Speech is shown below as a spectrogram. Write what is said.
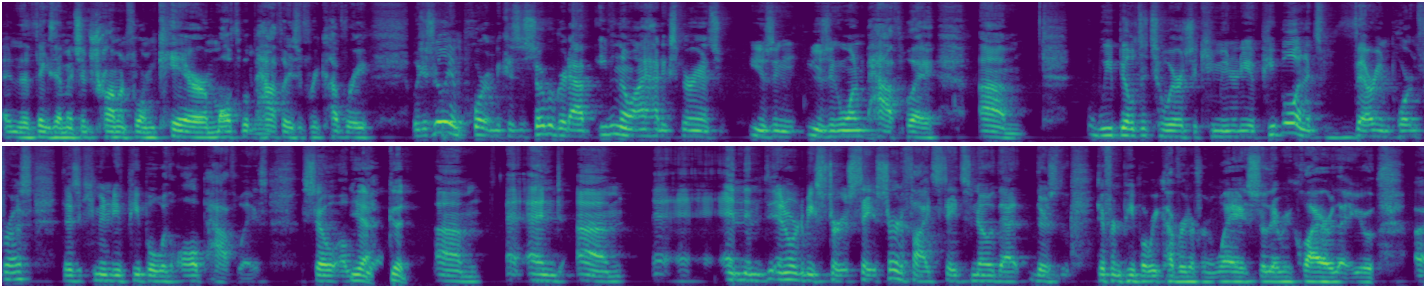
and the things I mentioned, trauma informed care, multiple mm-hmm. pathways of recovery, which is really important because the Sober Grid app, even though I had experience using using one pathway. Um, we built it to where it's a community of people, and it's very important for us. There's a community of people with all pathways. So uh, yeah, good. Um, and um, and then in order to be state certified, states know that there's different people recover different ways, so they require that you, uh,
